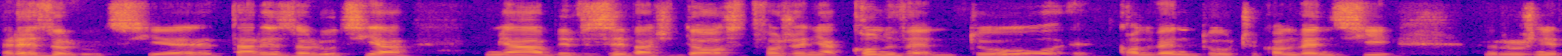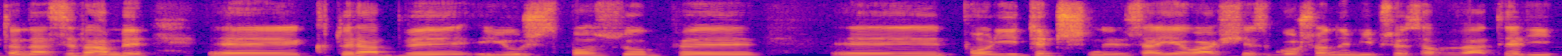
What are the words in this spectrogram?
rezolucję. Ta rezolucja miałaby wzywać do stworzenia konwentu, konwentu czy konwencji, różnie to nazywamy, e, która by już w sposób e, polityczny zajęła się zgłoszonymi przez obywateli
